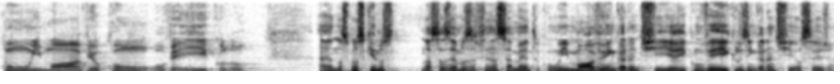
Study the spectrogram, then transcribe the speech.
com o imóvel, com o veículo? É, nós conseguimos, nós fazemos o financiamento com o imóvel em garantia e com veículos em garantia, ou seja,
